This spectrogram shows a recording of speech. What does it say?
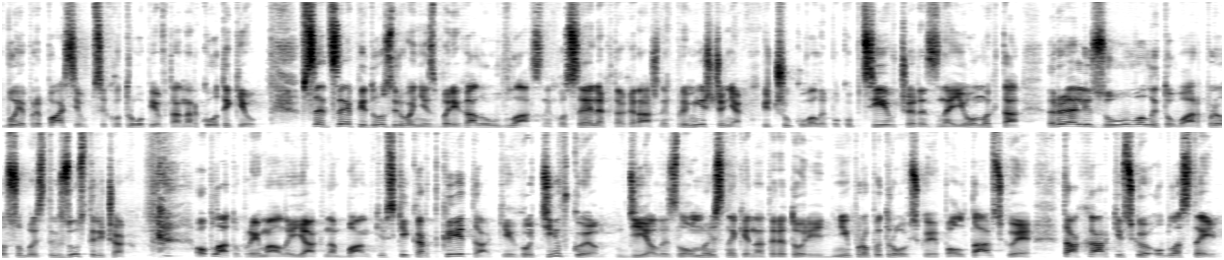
боєприпасів, психотропів та наркотиків. Все це підозрювані зберігали у власних оселях та гаражних приміщеннях, підшукували покупців через знайомих та реалізовували товар при особистих зустрічах. Оплату приймали як на банківські картки, так і готівкою. Діяли зловмисники на території Дніпропетровської Дніпропетровської, Полтавської та Харківської областей.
